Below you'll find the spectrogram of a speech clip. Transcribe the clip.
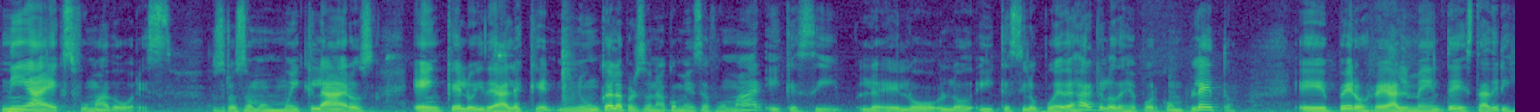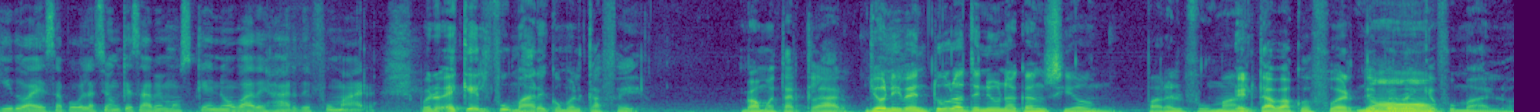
ni a exfumadores. Nosotros somos muy claros en que lo ideal es que nunca la persona comience a fumar y que si, le- lo, lo- y que si lo puede dejar, que lo deje por completo. Eh, pero realmente está dirigido a esa población que sabemos que no va a dejar de fumar. Bueno, es que el fumar es como el café. Vamos a estar claros. Johnny Ventura tenía una canción para el fumar. El tabaco es fuerte, No. pero hay que fumarlo.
